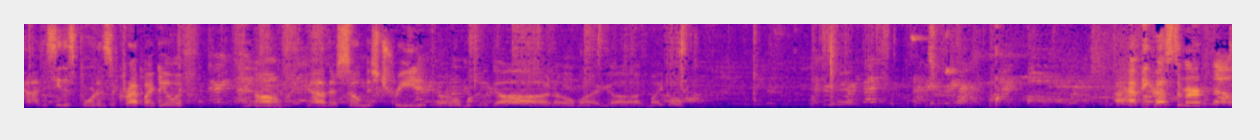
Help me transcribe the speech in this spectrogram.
god, you see this? This is the crap I deal with. Oh my god, they're so mistreated. Oh my god, oh my god, Michael. Oh, a happy customer. No.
